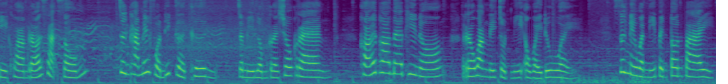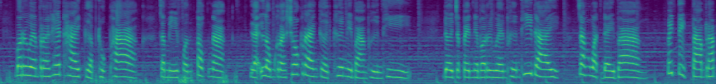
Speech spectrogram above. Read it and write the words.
มีความร้อนสะสม จึงทำให้ฝนที่เกิดขึ้น จะมีลมกระโชกแรง ขอให้พ่อแม่พี่น้อง ระวังในจุดนี้เอาไว้ด้วย ซึ่งในวันนี้เป็นต้นไป บริเวณประเทศไทยเกือบทุกภาค จะมีฝนตกหนัก และลมกระโชกแรงเกิดขึ้นในบางพื้นที่ โดยจะเป็นในบริเวณพื้นที่ใด จังหวัดใดบ้าง ไปติดตามรับ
